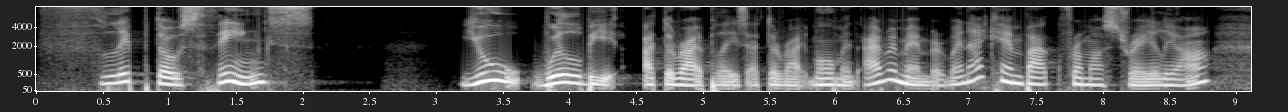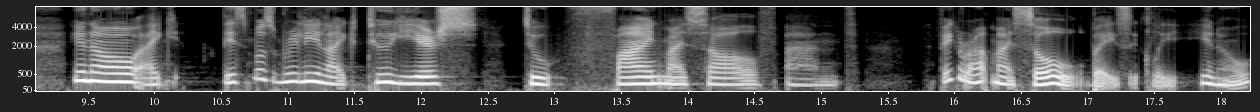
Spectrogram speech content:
flip those things, you will be at the right place at the right moment. I remember when I came back from Australia, you know, like this was really like two years to find myself and figure out my soul, basically, you know.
